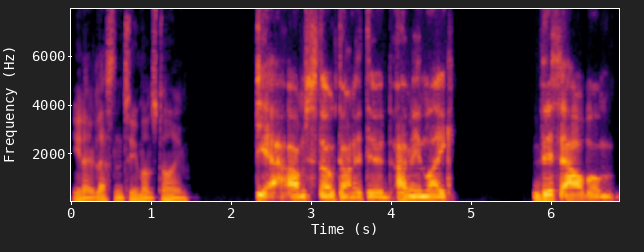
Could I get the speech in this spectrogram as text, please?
you know, less than 2 months time. Yeah, I'm stoked on it, dude. I mean, like this album,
